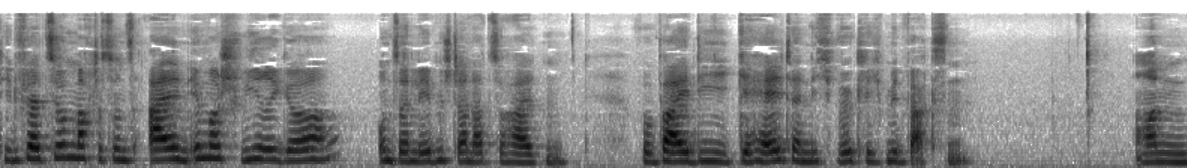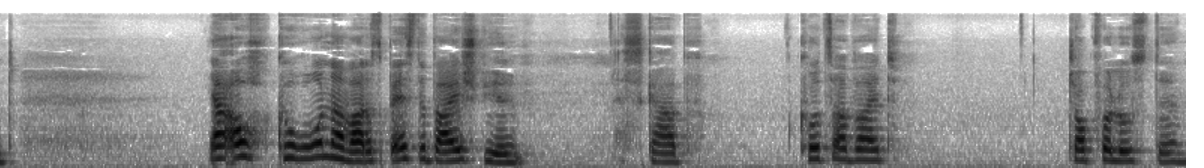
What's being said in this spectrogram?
Die Inflation macht es uns allen immer schwieriger, unseren Lebensstandard zu halten, wobei die Gehälter nicht wirklich mitwachsen. Und ja, auch Corona war das beste Beispiel. Es gab Kurzarbeit, Jobverluste,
